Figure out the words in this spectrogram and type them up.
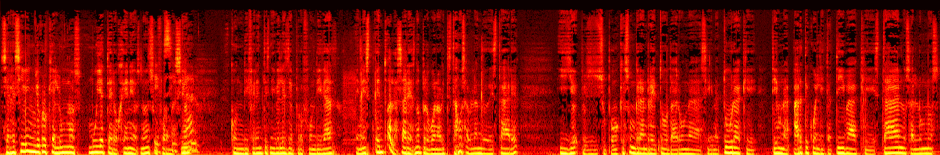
Se reciben, yo creo que alumnos muy heterogéneos, ¿no? En su formación, con diferentes niveles de profundidad en, en todas las áreas, ¿no? Pero bueno, ahorita estamos hablando de esta área y yo pues, supongo que es un gran reto dar una asignatura que tiene una parte cualitativa, que están los alumnos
